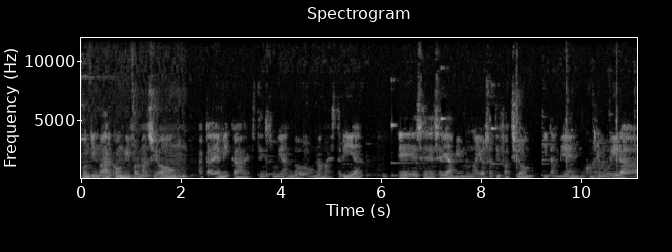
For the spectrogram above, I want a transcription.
continuar con mi formación académica, estoy estudiando una maestría, eh, sería mi mayor satisfacción y también contribuir a-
